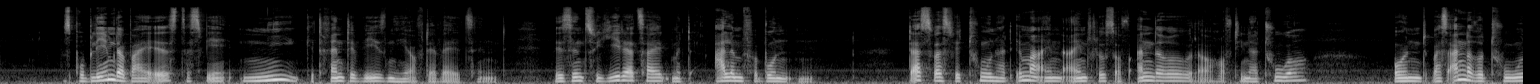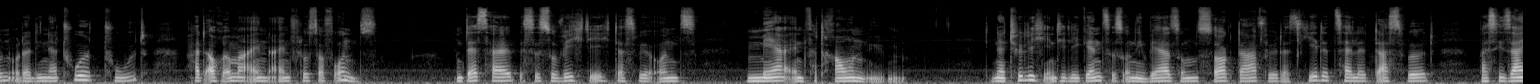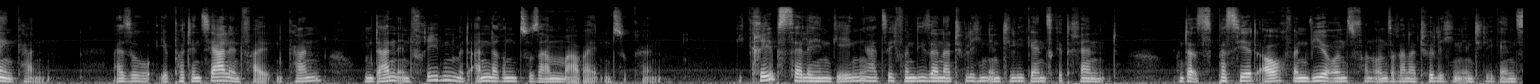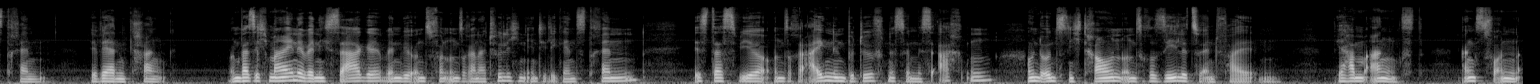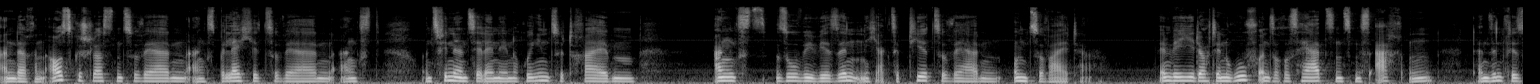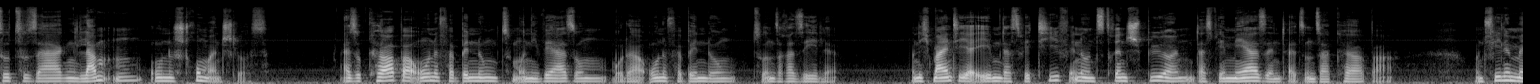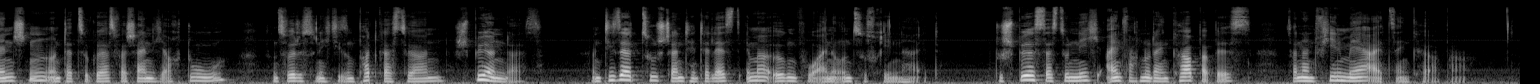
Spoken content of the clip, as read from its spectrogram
Das Problem dabei ist, dass wir nie getrennte Wesen hier auf der Welt sind. Wir sind zu jeder Zeit mit allem verbunden. Das, was wir tun, hat immer einen Einfluss auf andere oder auch auf die Natur und was andere tun oder die Natur tut, hat auch immer einen Einfluss auf uns. Und deshalb ist es so wichtig, dass wir uns mehr in Vertrauen üben. Die natürliche Intelligenz des Universums sorgt dafür, dass jede Zelle das wird, was sie sein kann, also ihr Potenzial entfalten kann um dann in Frieden mit anderen zusammenarbeiten zu können. Die Krebszelle hingegen hat sich von dieser natürlichen Intelligenz getrennt. Und das passiert auch, wenn wir uns von unserer natürlichen Intelligenz trennen. Wir werden krank. Und was ich meine, wenn ich sage, wenn wir uns von unserer natürlichen Intelligenz trennen, ist, dass wir unsere eigenen Bedürfnisse missachten und uns nicht trauen, unsere Seele zu entfalten. Wir haben Angst. Angst von anderen ausgeschlossen zu werden, Angst belächelt zu werden, Angst uns finanziell in den Ruin zu treiben, Angst, so wie wir sind, nicht akzeptiert zu werden und so weiter. Wenn wir jedoch den Ruf unseres Herzens missachten, dann sind wir sozusagen Lampen ohne Stromanschluss. Also Körper ohne Verbindung zum Universum oder ohne Verbindung zu unserer Seele. Und ich meinte ja eben, dass wir tief in uns drin spüren, dass wir mehr sind als unser Körper. Und viele Menschen, und dazu gehörst wahrscheinlich auch du, sonst würdest du nicht diesen Podcast hören, spüren das. Und dieser Zustand hinterlässt immer irgendwo eine Unzufriedenheit. Du spürst, dass du nicht einfach nur dein Körper bist, sondern viel mehr als dein Körper.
